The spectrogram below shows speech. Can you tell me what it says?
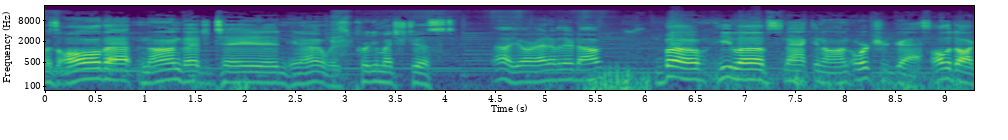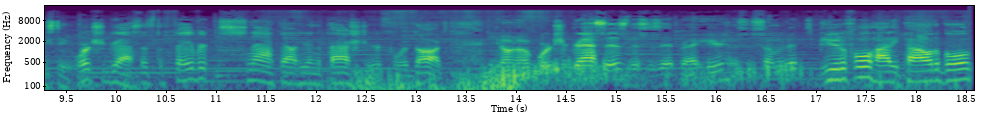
was all that non-vegetated, you know, it was pretty much just, oh, you all right over there, dog? Bo, he loves snacking on orchard grass. All the dogs do. Orchard grass, that's the favorite snack out here in the pasture for dogs. If you don't know what orchard grass is, this is it right here. This is some of it. It's beautiful, highly palatable,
